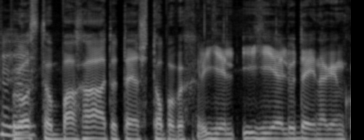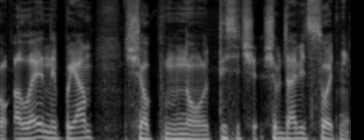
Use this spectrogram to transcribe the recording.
Мгм. просто багато теж топових є, є людей на ринку, але не прям щоб ну тисячі, щоб навіть сотні.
